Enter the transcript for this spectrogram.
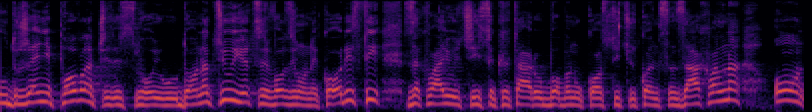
udruženje povlači svoju donaciju jer se vozilo ne koristi, zahvaljujući sekretaru Bobanu Kostiću kojem sam zahvalna. On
